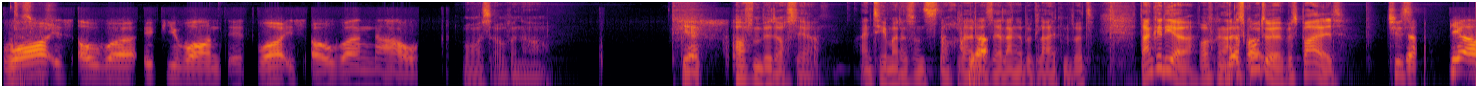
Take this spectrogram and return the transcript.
War is over if you want it. War is over now. War is over now. Yes. Hoffen wir doch sehr. Ein Thema, das uns noch leider Ja. sehr lange begleiten wird. Danke dir, Wolfgang. Alles. Gute. Bis bald. Tschüss. Dir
